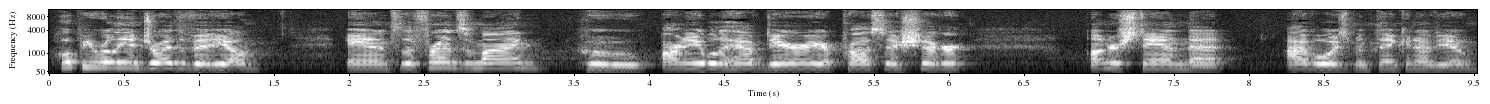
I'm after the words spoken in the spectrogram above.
hope you really enjoyed the video. And to the friends of mine who aren't able to have dairy or processed sugar, understand that I've always been thinking of you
